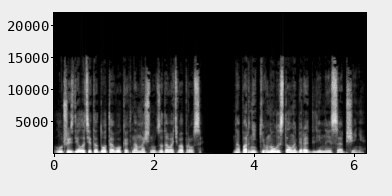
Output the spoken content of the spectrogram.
Лучше сделать это до того, как нам начнут задавать вопросы». Напарник кивнул и стал набирать длинные сообщения.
